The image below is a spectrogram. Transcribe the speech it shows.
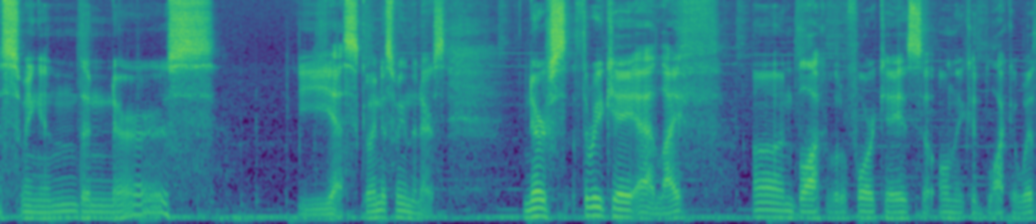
Swinging the nurse. Yes, going to swing the nurse. Nurse 3k at life unblockable to 4K, so only could block it with.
